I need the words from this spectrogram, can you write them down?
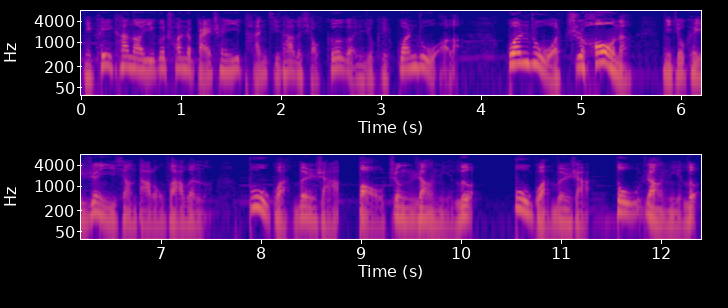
你可以看到一个穿着白衬衣弹吉他的小哥哥，你就可以关注我了。关注我之后呢，你就可以任意向大龙发问了。不管问啥，保证让你乐，不管问啥都让你乐。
